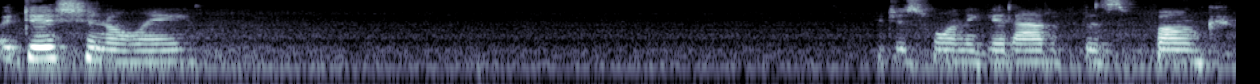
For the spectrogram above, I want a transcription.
Additionally, I just want to get out of this funk.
